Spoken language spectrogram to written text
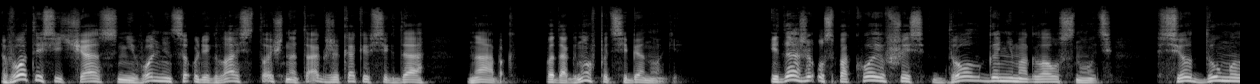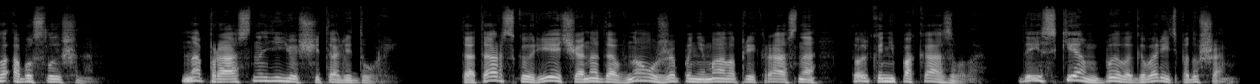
Вот и сейчас невольница улеглась точно так же, как и всегда, на бок, подогнув под себя ноги и даже успокоившись, долго не могла уснуть, все думала об услышанном. Напрасно ее считали дурой. Татарскую речь она давно уже понимала прекрасно, только не показывала. Да и с кем было говорить по душам?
